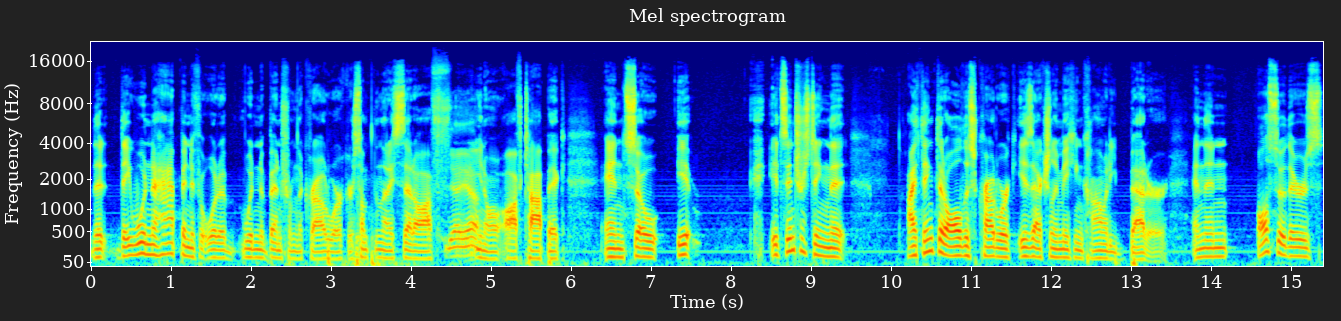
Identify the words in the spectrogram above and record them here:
that they wouldn't have happened if it would have wouldn't have been from the crowd work or something that I set off, Yeah, yeah. you know, off topic. And so it it's interesting that I think that all this crowd work is actually making comedy better. And then also there's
